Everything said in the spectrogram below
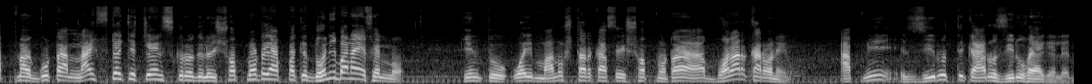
আপনার গোটা লাইফটাকে চেঞ্জ করে দিল। এই স্বপ্নটাই আপনাকে ধনী বানিয়ে ফেলল। কিন্তু ওই মানুষটার কাছে এই স্বপ্নটা বলার কারণে আপনি জিরো থেকে আরও জিরো হয়ে গেলেন।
